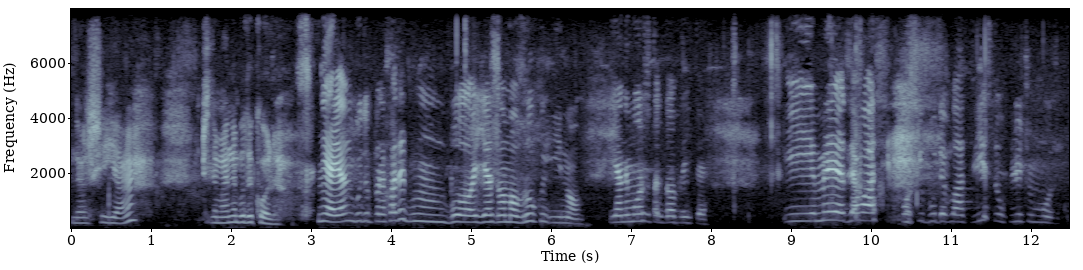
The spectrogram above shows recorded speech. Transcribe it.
Далі я. Після мене буде Коля. Ні, я не буду переходити, бо я зламав руку і ногу. Я не можу так добре йти. І ми для вас, поки буде влад лісу, включимо музику.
